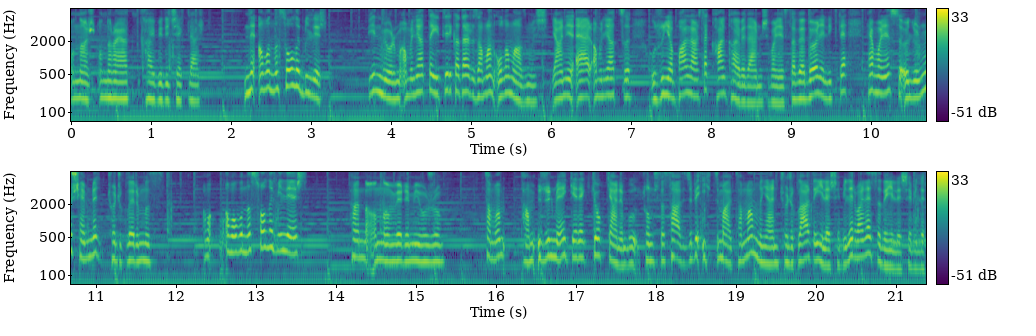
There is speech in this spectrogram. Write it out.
onlar onlar hayat kaybedecekler. Ne ama nasıl olabilir? Bilmiyorum ameliyatta yeteri kadar zaman olamazmış. Yani eğer ameliyatı uzun yaparlarsa kan kaybedermiş Vanessa ve böylelikle hem Vanessa ölürmüş hem de çocuklarımız. Ama, ama bu nasıl olabilir? Ben de anlam veremiyorum. Tamam tam üzülmeye gerek yok yani bu sonuçta sadece bir ihtimal tamam mı? Yani çocuklar da iyileşebilir Vanessa da iyileşebilir.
